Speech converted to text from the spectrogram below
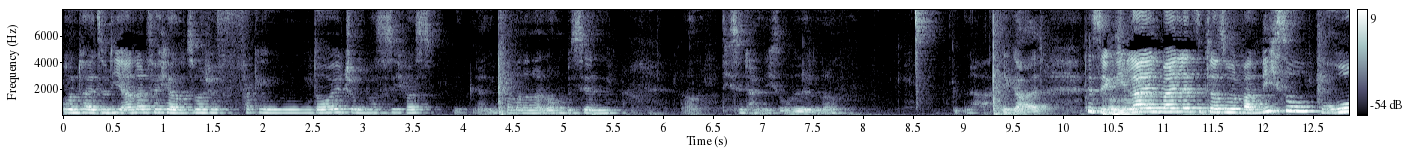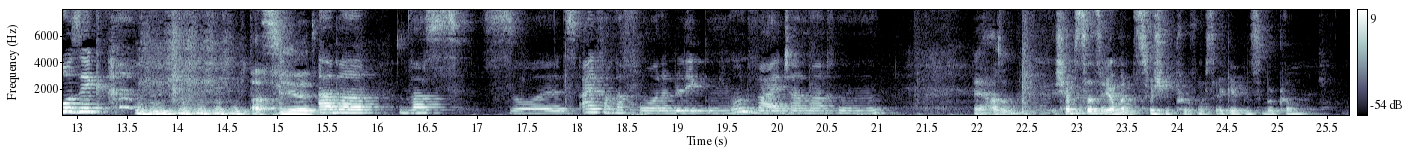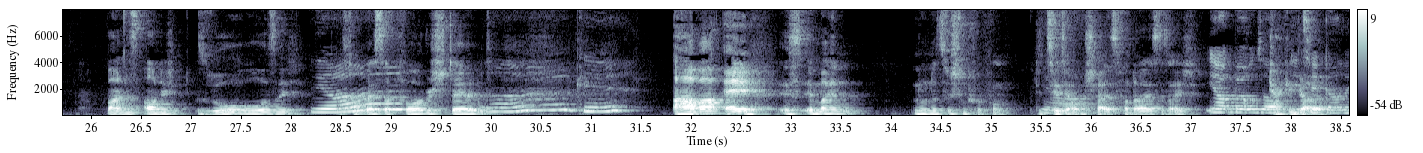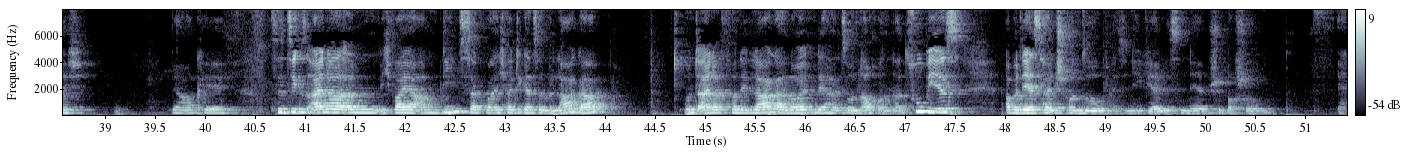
Und halt so die anderen Fächer, so zum Beispiel fucking Deutsch und was weiß ich was, ja, die kann man dann halt noch ein bisschen, ja, die sind halt nicht so wild, ne? Na, egal. Deswegen, die Also- Laien beiden letzte Klausuren waren nicht so rosig, Passiert. aber was soll's? Einfach nach vorne blicken und weitermachen. Ja, also ich habe tatsächlich auch meine Zwischenprüfungsergebnisse bekommen. Waren es auch nicht so rosig. Ja. So besser vorgestellt. Ah, okay. Aber ey, ist immerhin nur eine Zwischenprüfung. Die zählt ja auch einen Scheiß, von daher ist das eigentlich. Ja, bei uns auch. Die Kackegal. zählt gar nicht. Ja, okay. Das Witzige ist einer, ähm, ich war ja am Dienstag, war ich halt die ganze Zeit im Lager. Und einer von den Lagerleuten, der halt so ein, auch ein Azubi ist, aber der ist halt schon so, weiß ich nicht, wie alt ist denn der? Bestimmt auch schon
